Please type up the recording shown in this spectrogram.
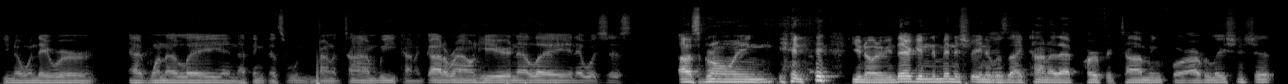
you know, when they were at one LA, and I think that's when around the time we kind of got around here in LA, and it was just us growing, and you know what I mean. They're getting the ministry, and it was Mhm. like kind of that perfect timing for our relationship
